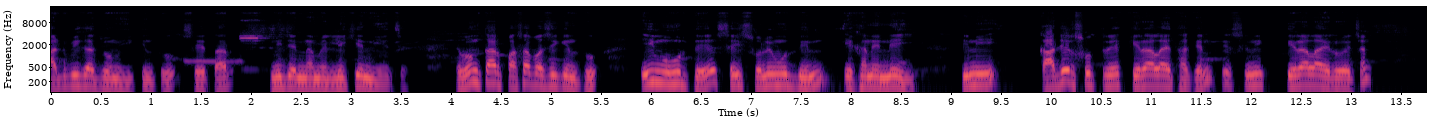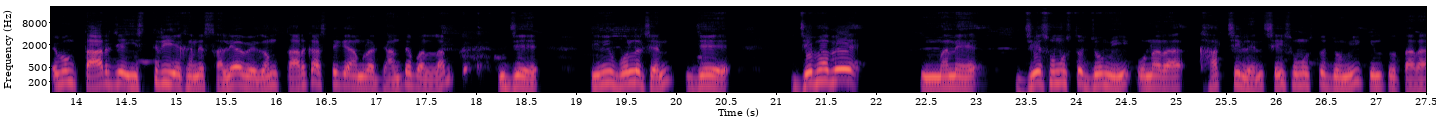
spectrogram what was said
আট বিঘা জমি কিন্তু সে তার নিজের নামে লিখিয়ে নিয়েছে এবং তার পাশাপাশি কিন্তু এই মুহূর্তে সেই সলিমুদ্দিন এখানে নেই। তিনি কাজের সূত্রে কেরালায় থাকেন। তিনি কেরালায় রয়েছেন। এবং তার যে স্ত্রী এখানে সালিয়া বেগম, তার কাছ থেকে আমরা জানতে পারলাম যে তিনি বলেছেন যে যেভাবে মানে যে সমস্ত জমি ওনারা খাচ্ছিলেন, সেই সমস্ত জমি কিন্তু তারা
